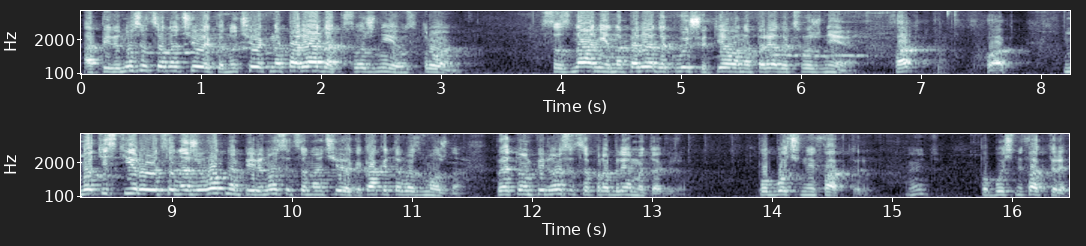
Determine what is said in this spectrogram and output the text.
а переносится на человека, но человек на порядок сложнее устроен. Сознание на порядок выше, тело на порядок сложнее. Факт? Факт. Но тестируется на животном, переносится на человека. Как это возможно? Поэтому переносятся проблемы также. Побочные факторы. Видите? побочные факторы.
